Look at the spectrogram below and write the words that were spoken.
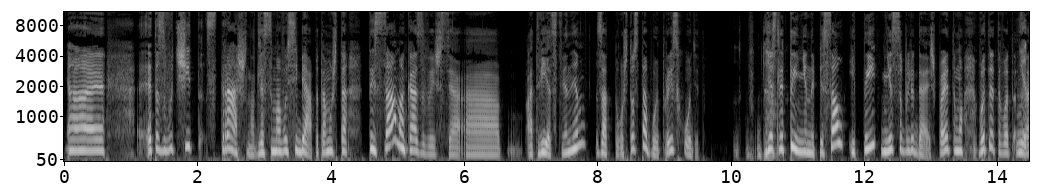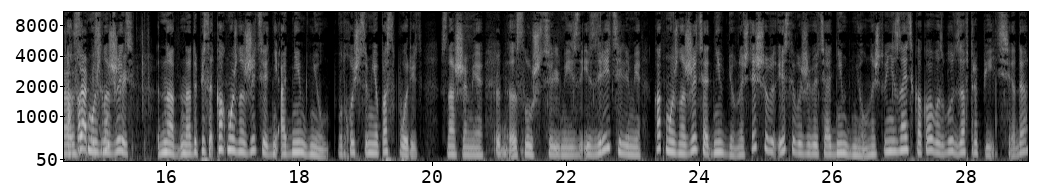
это звучит страшно для самого себя, потому что ты сам оказываешься ответственным за то, что с тобой происходит. Да. Если ты не написал, и ты не соблюдаешь. Поэтому вот это вот Нет, а как можно ручкой... жить? Надо, надо писать. Как можно жить одним днем? Вот хочется мне поспорить с нашими э, э, слушателями и, и зрителями. Как можно жить одним днем? Значит, если вы, если вы живете одним днем, значит, вы не знаете, какая у вас будет завтра пенсия, да?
